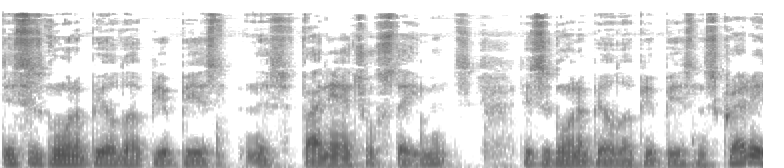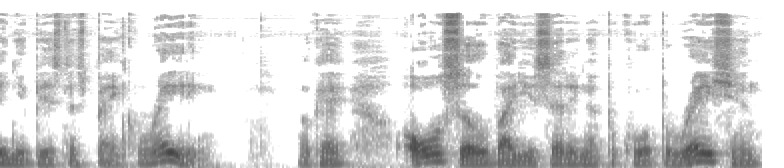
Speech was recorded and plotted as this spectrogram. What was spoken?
this is going to build up your business financial statements. This is going to build up your business credit and your business bank rating. Okay. Also, by you setting up a corporation,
